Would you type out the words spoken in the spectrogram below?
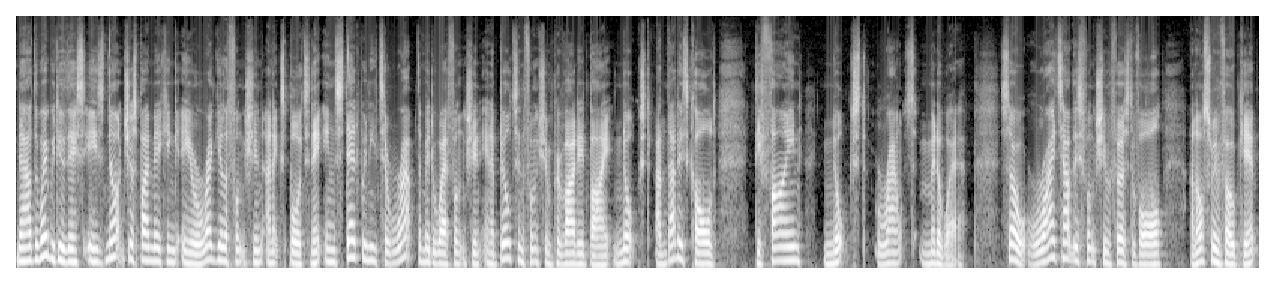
Now, the way we do this is not just by making a regular function and exporting it. Instead, we need to wrap the middleware function in a built-in function provided by Nuxt, and that is called define Nuxt routes middleware. So write out this function first of all, and also invoke it.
